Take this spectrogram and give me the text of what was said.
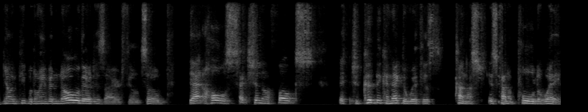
young people don't even know their desired field. So that whole section of folks that you could be connected with is kind of is kind of pulled away.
